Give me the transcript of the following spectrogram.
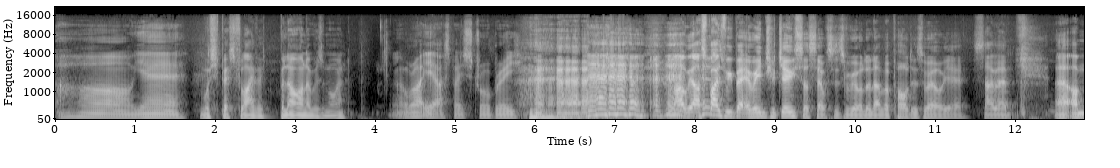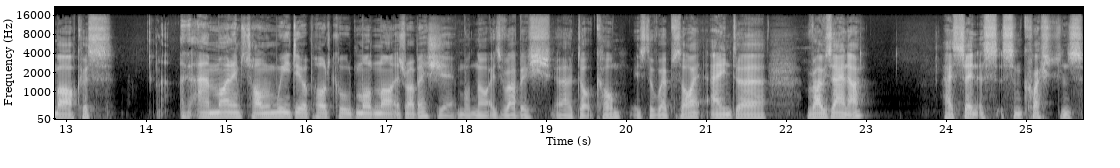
Oh, yeah. What's your best flavour? Banana was mine. Oh, right, yeah, I suppose strawberry. oh, I suppose we better introduce ourselves as we're on another pod as well, yeah. So um, uh, I'm Marcus. And my name's Tom, and we do a pod called Modern Art is Rubbish. Yeah, modernartisrubbish.com uh, dot com is the website. And uh, Roseanna has sent us some questions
